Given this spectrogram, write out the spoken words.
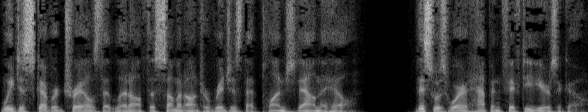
We discovered trails that led off the summit onto ridges that plunged down the hill. This was where it happened 50 years ago.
